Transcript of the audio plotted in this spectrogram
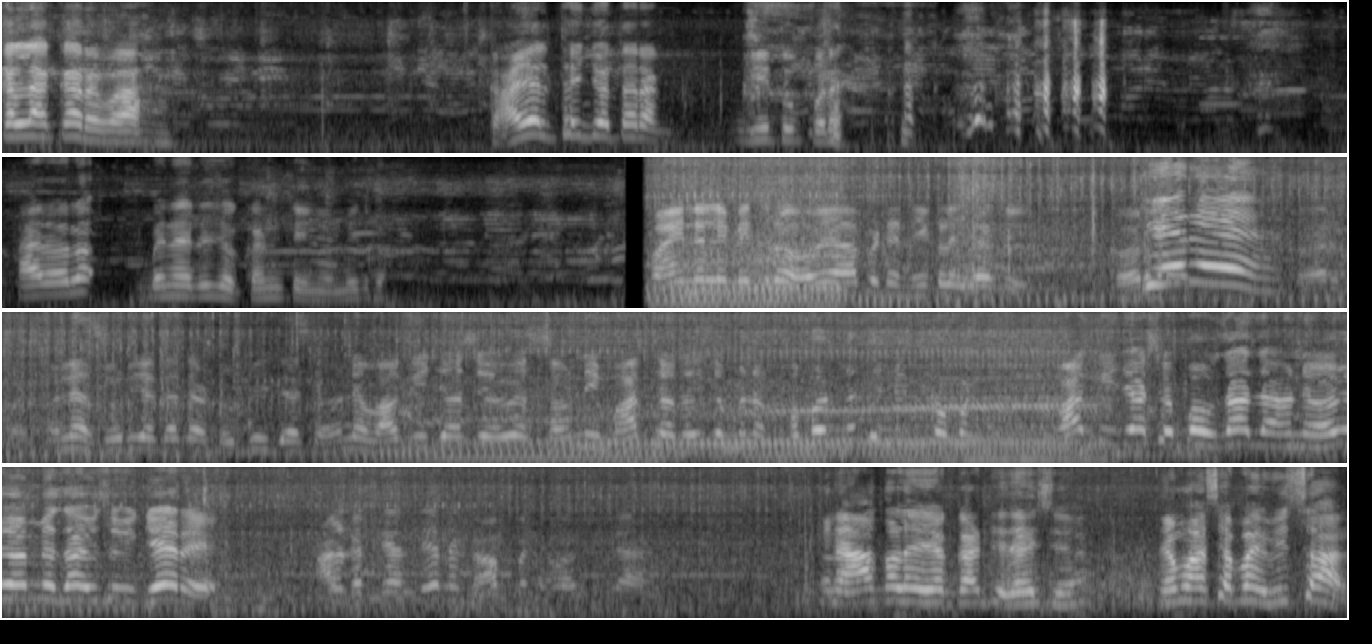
કલાકાર વાહ. ઘાયલ થઈ ગયો તારા ગીત ઉપર. હારો લો બનાવી દેજો કન્ટિન્યુ મિત્રો. ફાઇનલી મિત્રો હવે આપણે નીકળી જશે. અને સૂર્ય દાદા ડૂબી જશે અને વાગી જશે. હવે સૌની માથે થઈ છે મને ખબર નથી મિત્રો પણ વાગી જશે બહુ દાદા અને હવે અમે જાવીશું ઘેરે. અને આગળ એક ગાડી જાય છે. એમાં છે ભાઈ વિશાલ.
